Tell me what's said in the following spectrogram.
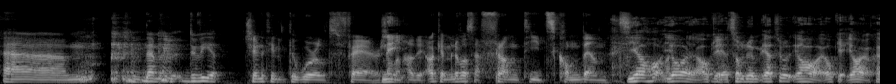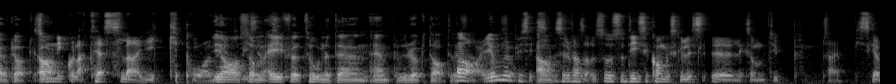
Ehm, nej men du vet, känner till The World's Fair som Nej. man hade? Okej, men det var så här framtidskonvent. Jaha, ja, ja, okej. Jag som- trodde, jag trodde, jaha, okej, ja, ja, självklart. Som Ja, Nikola Tesla gick på. ja som. Eiffeltornet är en, en produkt av till Ja, exempel. jo men precis. Ja. Så, det fanns, så, så DC Comics skulle eh, liksom typ så här, vi ska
